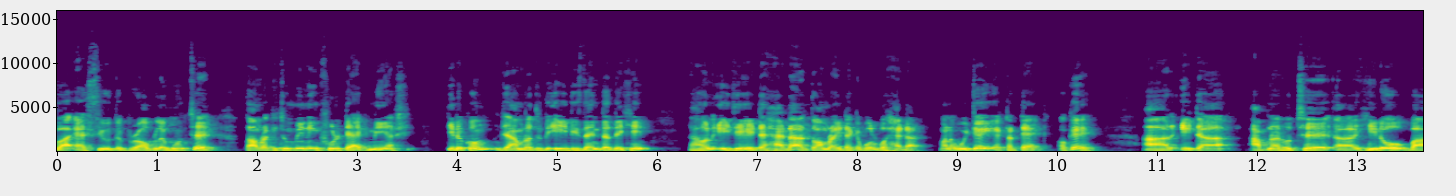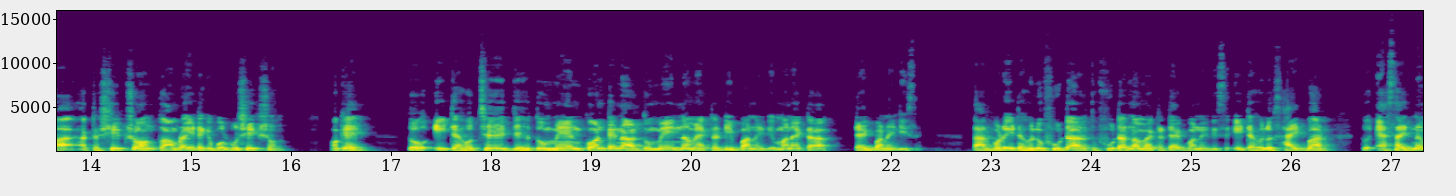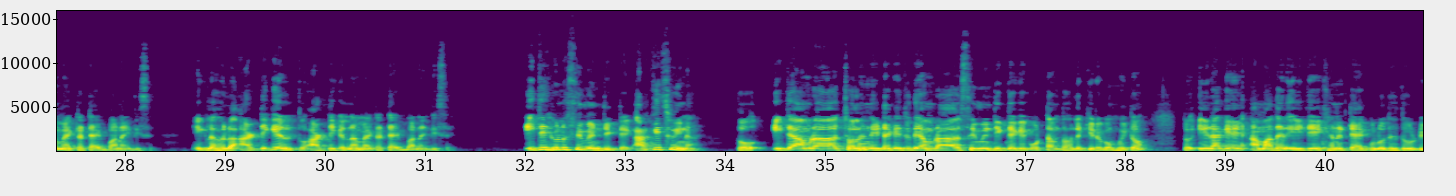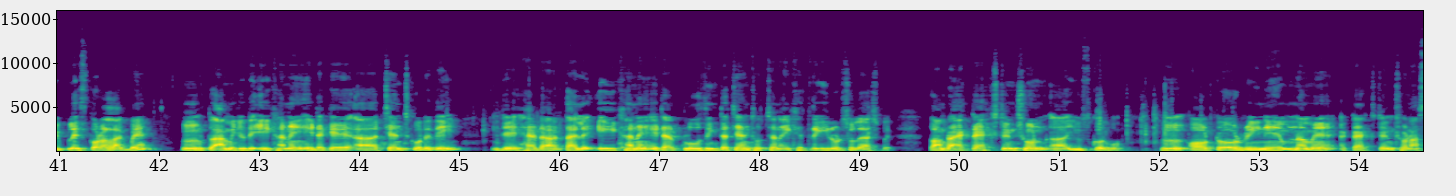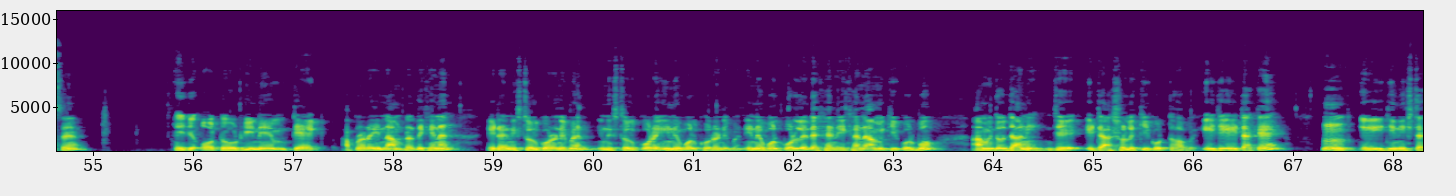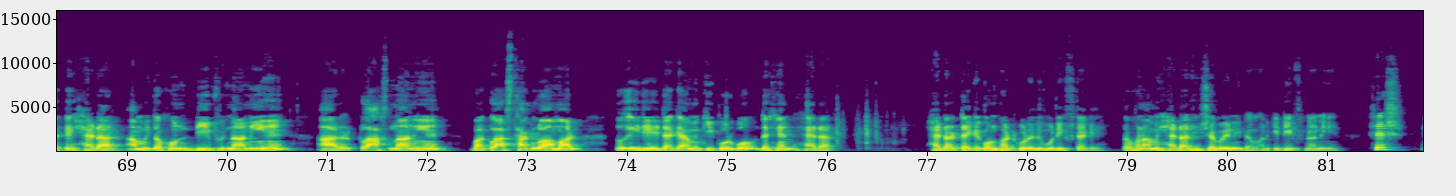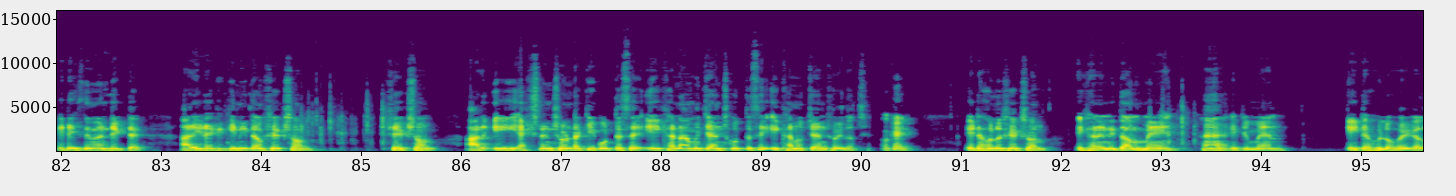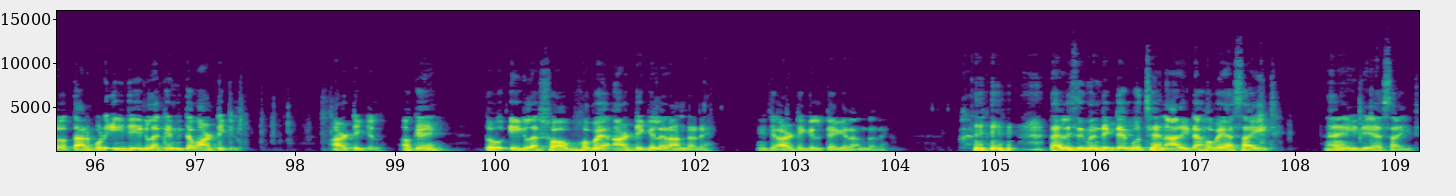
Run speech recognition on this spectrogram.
বা এসইউতে প্রবলেম হচ্ছে, তো আমরা কিছু মিনিংফুল ট্যাগ নিয়ে আসি। কীরকম? যে আমরা যদি এই ডিজাইনটা দেখি, তাহলে এই যে এটা হ্যাডার তো আমরা এটাকে বলব হ্যাডার মানে ওইটাই একটা ট্যাগ ওকে আর এটা আপনার হচ্ছে হিরো বা একটা সেকশন তো আমরা এটাকে বলব সেকশন ওকে তো এইটা হচ্ছে যেহেতু মেন কন্টেনার তো মেন নামে একটা ডিপ বানাই মানে একটা ট্যাগ বানাই দিছে। তারপর এটা হলো ফুটার তো ফুটার নামে একটা ট্যাগ বানাই দিছে। এটা হলো সাইড বার তো অ্যাসাইড নামে একটা ট্যাগ বানাই দিছে। এগুলা হলো আর্টিকেল তো আর্টিকেল নামে একটা ট্যাগ বানাই দিছে। এটাই হলো সিমেন্টিক ট্যাগ আর কিছুই না। তো এটা আমরা, চলেন এটাকে যদি আমরা সিমেন্টিক ট্যাগে করতাম তাহলে কীরকম হইতো? তো এর আগে আমাদের এই যে এখানে ট্যাগগুলো যেহেতু রিপ্লেস করা লাগবে, হুম, তো আমি যদি এখানে এটাকে চেঞ্জ করে দিই যে হেডার তাহলে এইখানে এটার ক্লোজিংটা চেঞ্জ হচ্ছে না। এক্ষেত্রে ইরোড চলে আসবে। তো আমরা একটা এক্সটেনশন ইউজ করব। হুম অটো রিনেম নামে একটা এক্সটেনশন আছে। এই যে অটো রিনেম ট্যাগ আপনারা এই নামটা দেখে নেন। এটা ইনস্টল করে নেবেন ইনস্টল করে ইনেবল করে নেবেন। ইনেবল করলে দেখেন, এখানে আমি কি করব? আমি তো জানি যে এটা আসলে কি করতে হবে। এই যে এটাকে, হুম, এই জিনিসটাকে হেডার আমি তখন ডিপ না নিয়ে আর ক্লাস না নিয়ে বা ক্লাস থাকল আমার তো এই যে এটাকে আমি কি করব? দেখেন হ্যাডার হ্যাডারটাকে কনভার্ট করে দেবো ডিফটাকে তখন আমি হ্যাডার হিসাবে নিতাম আর কি ডিফ না নিয়ে। শেষ, এটাই সিমেন্টিক ট্যাগ আর এটাকে কি নিতাম? সেকশন সেকশন আর এই এক্সটেনশনটা কি করতেছে? এখানে আমি চেঞ্জ করতেছি, এখানেও চেঞ্জ হয়ে যাচ্ছে। ওকে এটা হলো সেকশন এখানে নিতাম মেন হ্যাঁ এই যে ম্যান এইটা হলো হয়ে গেল। তারপর এই যে এগুলাকে নিতাম আর্টিকেল আর্টিকেল ওকে তো এগুলা সব হবে আর্টিকেলের আন্ডারে এই যে আর্টিকেল ট্যাগের আন্ডারে তাহলে সিমেন্টিক ট্যাগ বুঝছেন? আর এটা হবে অ্যাসাইড হ্যাঁ এই যে অ্যাসাইড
